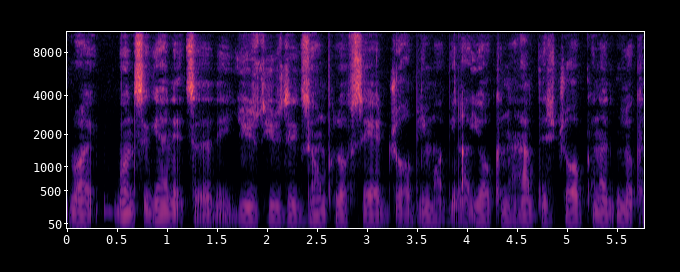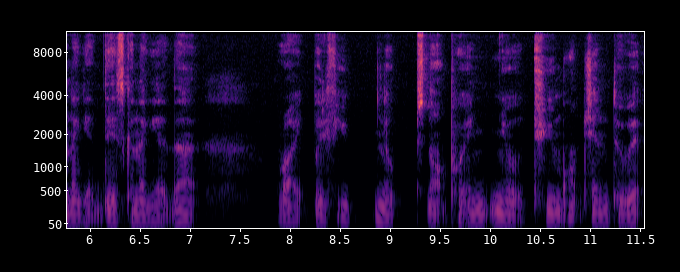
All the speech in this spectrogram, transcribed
right? Once again, it's a use use the example of say a job. You might be like, "Yo, can I have this job? Can I, you know, can I get this? Can I get that?" Right? But if you, you know, start putting, you know, too much into it,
